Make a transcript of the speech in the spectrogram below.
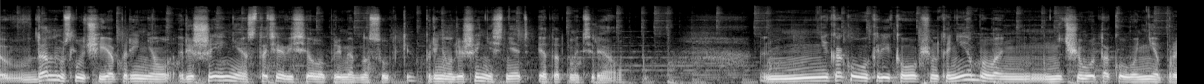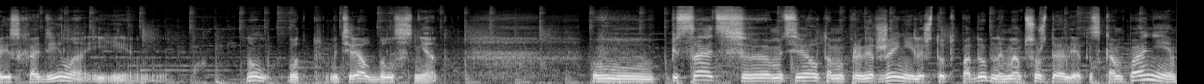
в данном случае я принял решение, статья висела примерно сутки, принял решение снять этот материал. Никакого крика, в общем-то, не было, ничего такого не происходило, и ну, вот материал был снят. Писать материал там опровержения или что-то подобное, мы обсуждали это с компанией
